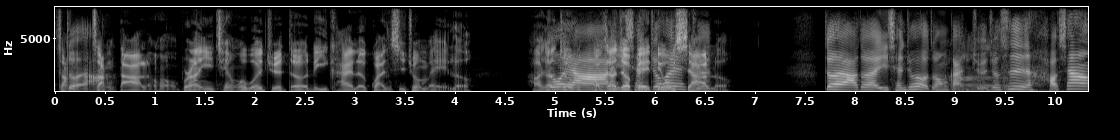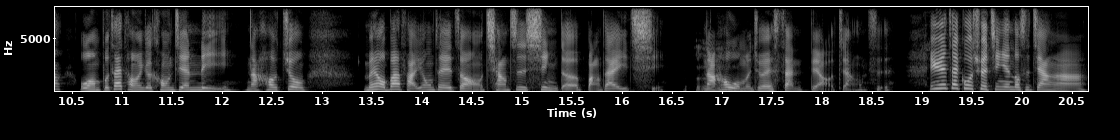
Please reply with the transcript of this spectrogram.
长，对啊，长大了哈，不然以前会不会觉得离开了关系就没了？好像就、啊、好像就被丢下了。对啊，对啊，以前就会有这种感觉，啊、就是好像我们不在同一个空间里，然后就没有办法用这种强制性的绑在一起，然后我们就会散掉这样子。嗯、因为在过去的经验都是这样啊，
